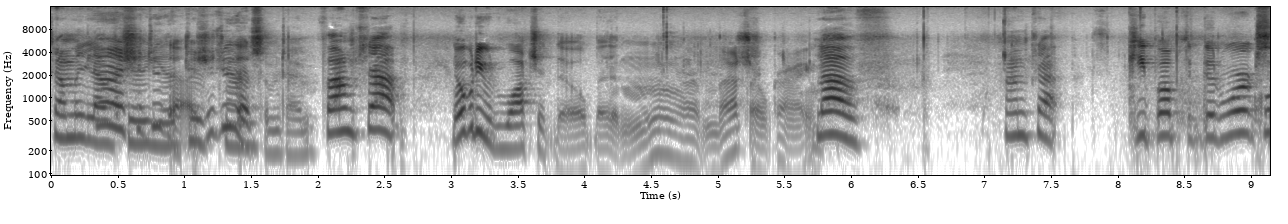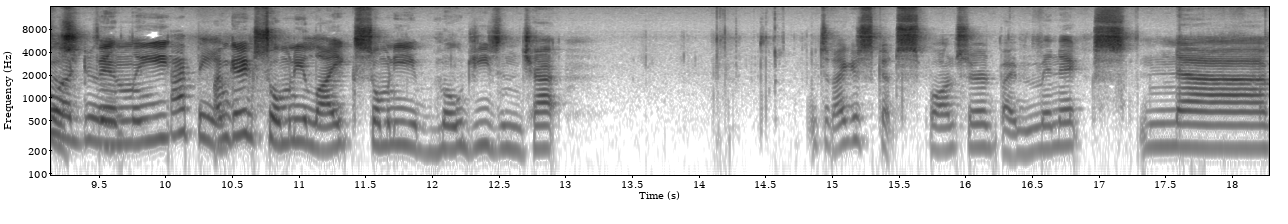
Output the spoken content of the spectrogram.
Somebody loves no, I should do that. I should do that sometime. Thumbs up. Nobody would watch it though, but mm, that's okay. Love. Thumbs up. Keep up the good work, cool, says. Finley. Happy. I'm getting so many likes, so many emojis in the chat. Did I just get sponsored by Minix? Nah.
